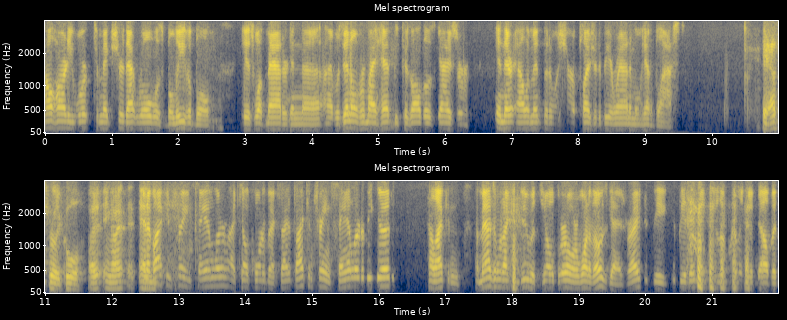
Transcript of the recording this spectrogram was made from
how hard he worked to make sure that role was believable is what mattered. And uh, I was in over my head because all those guys are in their element, but it was sure a pleasure to be around him, and we had a blast. Yeah, that's really cool. Uh, you know, and, and if I can train Sandler, I tell quarterbacks, if I can train Sandler to be good, hell, I can imagine what I can do with Joe Burrow or one of those guys, right? It'd be, it'd be they make me look really good now. But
